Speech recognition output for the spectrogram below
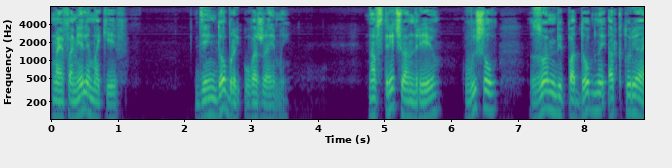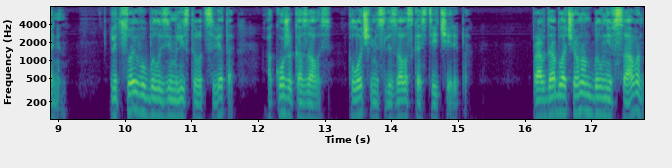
Моя фамилия Макеев. День добрый, уважаемый. Навстречу Андрею вышел зомби-подобный арктурианин. Лицо его было землистого цвета, а кожа, казалось, клочьями слезала с костей черепа. Правда, облачен он был не в саван,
